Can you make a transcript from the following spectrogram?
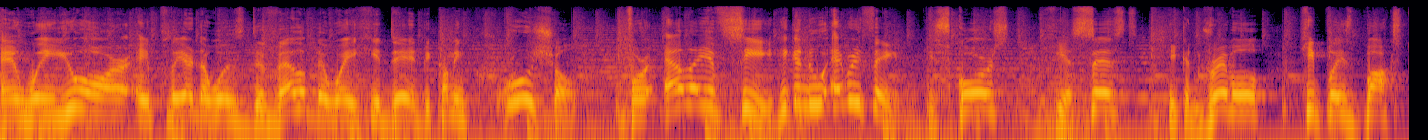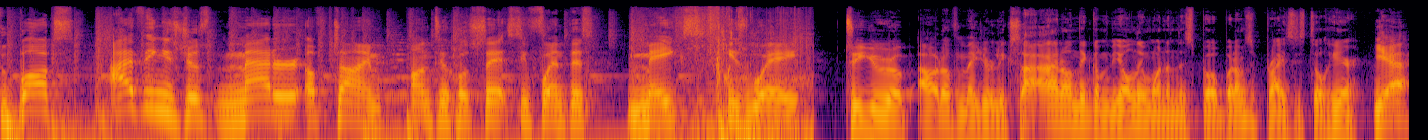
And when you are a player that was developed the way he did, becoming crucial for LAFC, he can do everything. He scores, he assists, he can dribble, he plays box to box. I think it's just matter of time until Jose Cifuentes makes his way to Europe out of Major League Soccer. I don't think I'm the only one in this boat, but I'm surprised he's still here. Yeah.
